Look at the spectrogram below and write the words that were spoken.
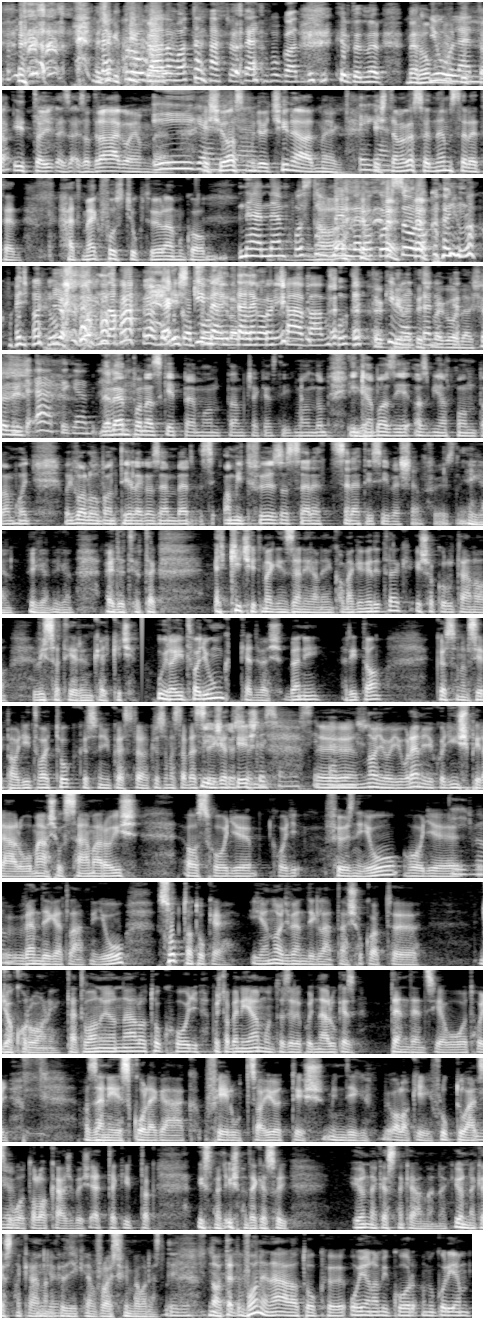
Mert, Megpróbálom a tanácsot elfogadni. Érted? Mert, mert ha Jó mondjuk itt, lenne. a, itt a, ez, ez a drága ember, Igen, és ő azt igen. mondja, hogy csináld meg, Igen. és te meg azt, hogy nem szereted, hát megfosztjuk tőle, amikor Nem, nem fosztom Na. meg, mert akkor szólok anyunak vagy anyukomnak, és Megkapom kimentelek a csávából. tökéletes megoldás. Ez is. Hát igen. De nem panaszképpen mondtam, csak ezt így mondom. Inkább azért, az miatt mondtam, hogy, hogy valóban tényleg az ember, amit főz, az szeret, szereti szívesen főzni. Igen, igen, igen. Egyetértek. Egy kicsit megint zenélnénk, ha megengeditek, és akkor utána visszatérünk egy kicsit. Újra itt vagyunk, kedves Beni, Rita, köszönöm szépen, hogy itt vagytok, köszönjük ezt a, köszönöm ezt a beszélgetést. köszönjük. Köszönjük szépen is. Nagyon jó, reméljük, hogy inspiráló mások számára is az, hogy, hogy főzni jó, hogy vendéget látni jó. Szoktatok-e ilyen nagy vendéglátásokat gyakorolni? Tehát van olyan nálatok, hogy most a Beni elmondta az előbb, hogy náluk ez tendencia volt, hogy a zenész kollégák fél utca jött, és mindig valaki fluktuáció Igen. volt a lakásban, és ettek, ittak. Ismert, ismertek ezt, hogy jönnek, esznek, elmennek, jönnek, esznek, elmennek, Igen. ez egy ilyen rajzfilmben van ez. Igen. Na, tehát van-e nálatok olyan, amikor, amikor ilyen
